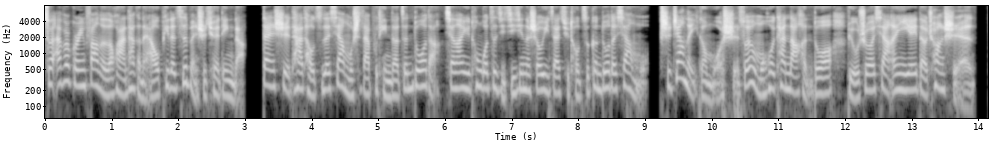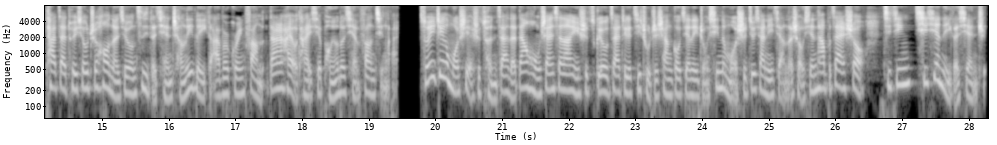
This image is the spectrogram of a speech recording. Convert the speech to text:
所以 Evergreen Fund 的话，它可能 LP 的资本是确定的，但是它投资的项目是在不停的增多的，相当于通过自己基金的收益再去投资更多的项目，是这样的一个模式。所以我们会看到很多，比如说像 NEA 的创始人，他在退休之后呢，就用自己的钱成立了一个 Evergreen Fund，当然还有他一些朋友的钱放进来，所以这个模式也是存在的。但红杉相当于是又在这个基础之上构建了一种新的模式，就像你讲的，首先它不再受基金期限的一个限制。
